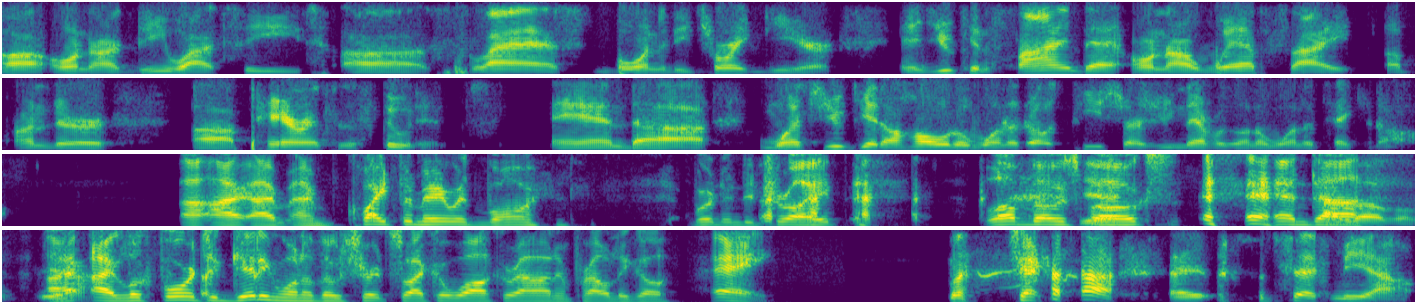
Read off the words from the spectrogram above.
uh, on our DYC uh, slash Born in Detroit gear, and you can find that on our website up under uh, parents and students. And uh, once you get a hold of one of those T-shirts, you're never going to want to take it off. Uh, I, I'm, I'm quite familiar with Born, Born in Detroit. Love those Yeah. folks, and uh, I love them. Yeah. I, I look forward to getting one of those shirts so I can walk around and proudly go, "Hey, check." hey, check me out.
